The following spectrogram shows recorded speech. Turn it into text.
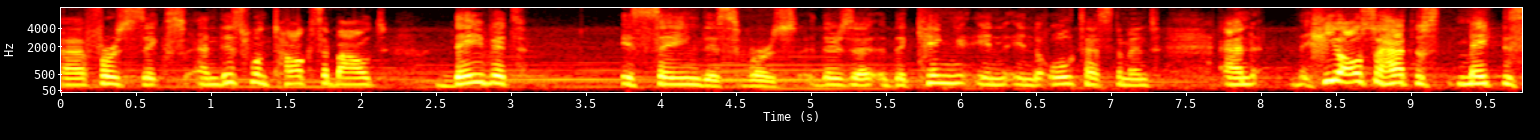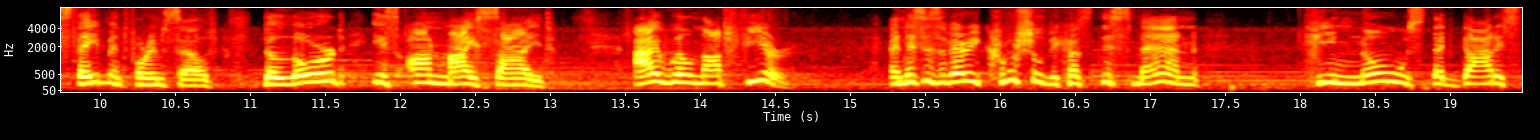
uh, verse 6, and this one talks about David is saying this verse. There's a, the king in, in the Old Testament, and he also had to make this statement for himself The Lord is on my side. I will not fear. And this is very crucial because this man, he knows that God is,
